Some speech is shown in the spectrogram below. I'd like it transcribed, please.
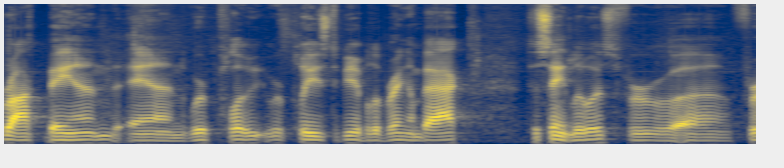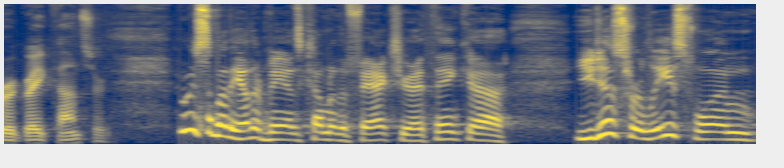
rock band, and we're pl- we're pleased to be able to bring them back to St. Louis for uh, for a great concert. Who are some of the other bands coming to the factory? I think uh, you just released one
